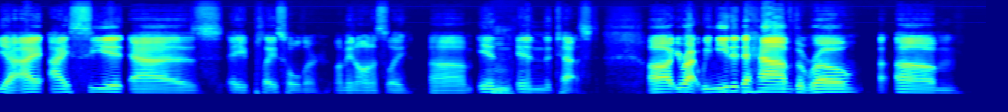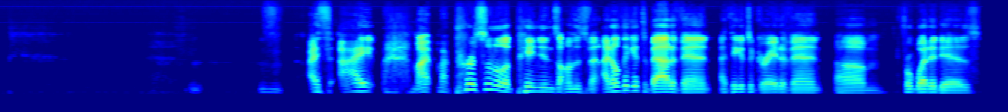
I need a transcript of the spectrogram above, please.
Yeah, I I see it as a placeholder. I mean, honestly, um, in Mm. in the test, uh, you're right. We needed to have the row. uh, Um, I th- I my my personal opinions on this event. I don't think it's a bad event. I think it's a great event um, for what it is.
